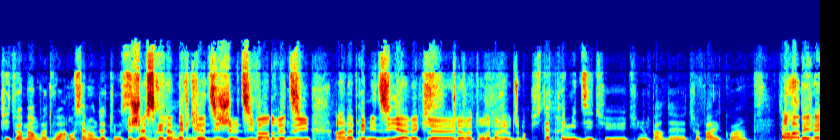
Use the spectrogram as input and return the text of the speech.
Puis toi, ben, on va te voir au Salon de l'Auto aussi. Je hein, serai là mercredi, jeudi, vendredi, en après-midi avec le, le retour de Mario Dumont. Puis cet après-midi, tu, tu nous parles de. Tu vas parler de quoi? Ah, ben, euh,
